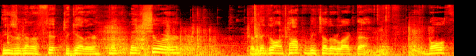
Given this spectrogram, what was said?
These are going to fit together. Make, make sure that they go on top of each other like that. Both,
